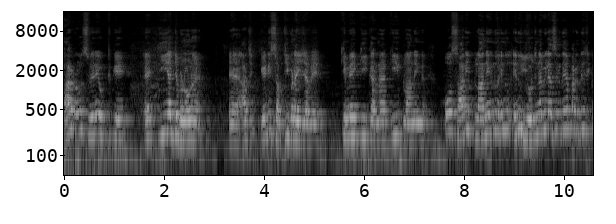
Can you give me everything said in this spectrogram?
ਹਰ ਰੋਜ਼ ਸਵੇਰੇ ਉੱਠ ਕੇ ਕੀ ਅੱਜ ਬਣਾਉਣਾ ਹੈ? ਅੱਜ ਕਿਹੜੀ ਸਬਜ਼ੀ ਬਣਾਈ ਜਾਵੇ? ਕਿਵੇਂ ਕੀ ਕਰਨਾ ਕੀ ਪਲਾਨਿੰਗ ਉਹ ਸਾਰੀ ਪਲਾਨਿੰਗ ਨੂੰ ਇਹਨੂੰ ਇਹਨੂੰ ਯੋਜਨਾ ਵੀ ਲੈ ਸਕਦੇ ਆ, ਪਰ ਇਹਦੇ 'ਚ ਇੱਕ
